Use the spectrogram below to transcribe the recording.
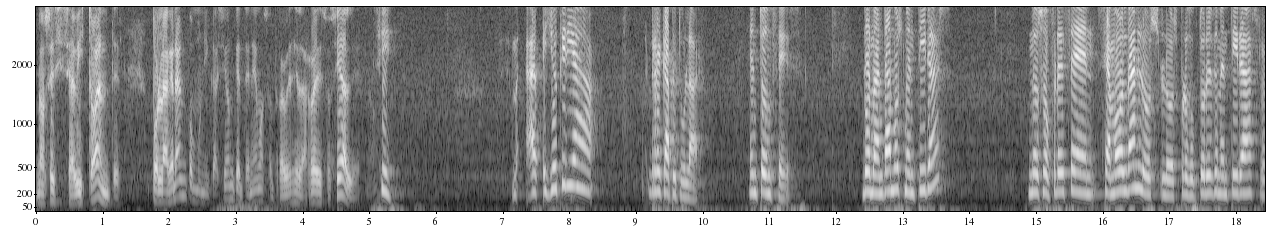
no sé si se ha visto antes, por la gran comunicación que tenemos a través de las redes sociales. Sí. A- Yo quería recapitular. Entonces, demandamos mentiras, nos ofrecen, se amoldan los, los productores de mentiras, eh,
